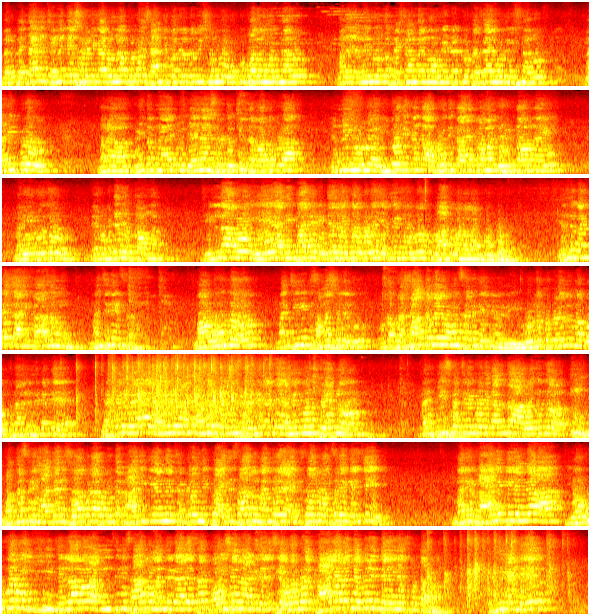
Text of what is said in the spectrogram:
మరి పెద్ద ఆయన చెన్నకేశ్వర రెడ్డి గారు ఉన్నప్పుడు కూడా శాంతి భద్రతల విషయంలో ఉక్కు పాదం మోపినారు మన ఎమ్మెల్యేలో ప్రశాంతంగా ఉండేటట్లు పెద్ద ఆయన కూడా చూసినారు. మరి ఇప్పుడు మన ప్రీతం నాయకులు జయనాశ్వరుడు వచ్చిన తర్వాత కూడా ఎమ్మెల్యేలో ఇతోధికంగా అభివృద్ధి కార్యక్రమాలు జరుగుతూ ఉన్నాయి. మరి ఈ రోజు నేను ఒకటే చెప్తా ఉన్నా. జిల్లాలో ఏ అధికారి రిటైర్ అయితే కూడా ఎమ్మెల్యేలో ఒక ప్లాట్ కొనాలనుకుంటాడు. ఎందుకంటే దానికి కారణం మంచినీటి సార్. మా ఊళ్ళో మంచినీటి సమస్య లేదు. ఒక ప్రశాంతమైన ఊరు సరే నేను ఈ ఊళ్ళో పుట్టడమే మా గొప్పతనం. ఎందుకంటే ఎక్కడికి పోయినా ఎమ్మెల్యే అంటే అందరూ ప్రేమిస్తారు. ఎందుకంటే ఎమ్మెల్యే పేరులో మరి తీసుకొచ్చినటువంటి కనుక ఆ రోజుల్లో పద్మశ్రీ మాధ్యాన్ని శోభ గారు ఉంటే రాజకీయంగా చక్రం తిప్పి ఐదు సార్లు మంత్రి ఐదు సార్లు వరుసగా గెలిచి మరి రాజకీయంగా ఎవ్వరు ఈ జిల్లాలో అన్ని సార్లు మంత్రి కాలేదు సార్. బహుశా నాకు తెలిసి ఎవరు కూడా కాలేరని చెప్పి నేను తెలియజేసుకుంటాను. ఎందుకంటే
